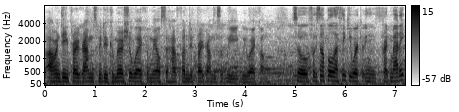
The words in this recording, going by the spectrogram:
R&D programs. We do commercial work, and we also have funded programs that we, we work on. So, for example, I think you work in Pragmatic.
